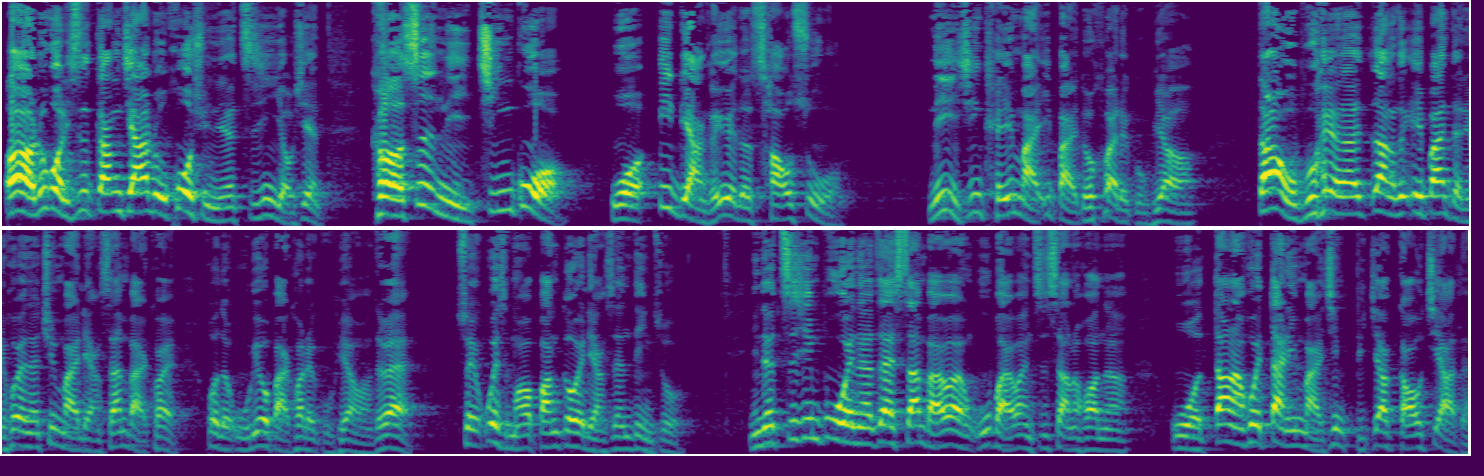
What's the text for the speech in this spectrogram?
啊。如果你是刚加入，或许你的资金有限，可是你经过我一两个月的操作，你已经可以买一百多块的股票。当然，我不会呢让这一般等级会员呢去买两三百块或者五六百块的股票嘛，对不对？所以为什么要帮各位量身定做？你的资金部位呢，在三百万、五百万之上的话呢？我当然会带你买进比较高价的。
